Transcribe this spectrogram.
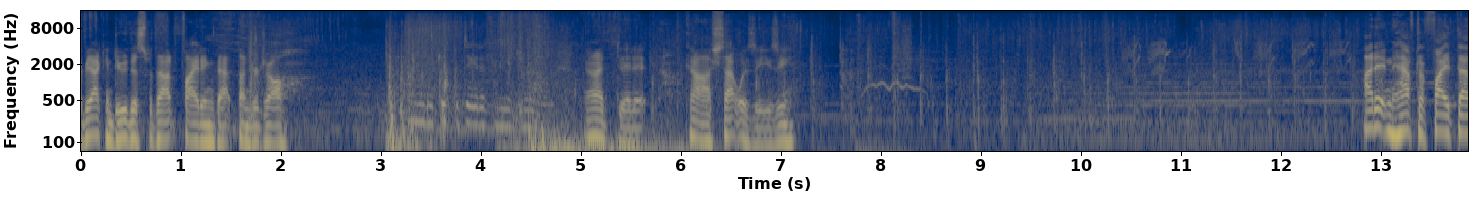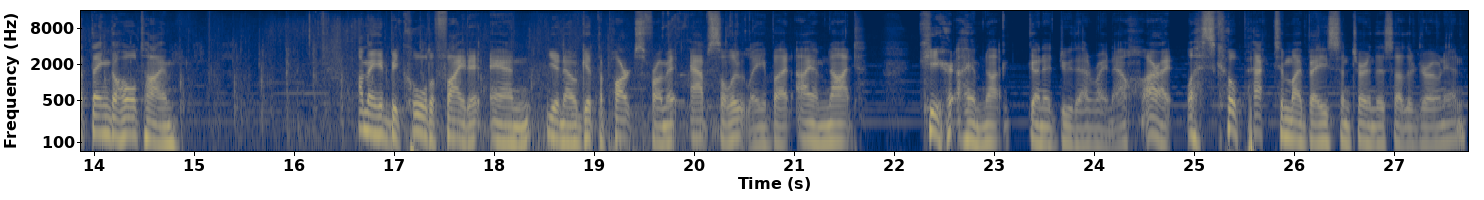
Maybe I can do this without fighting that Thunderjaw. How to get the data from the drone. I did it. Gosh, that was easy. I didn't have to fight that thing the whole time. I mean, it'd be cool to fight it and, you know, get the parts from it, absolutely, but I am not here. I am not gonna do that right now. All right, let's go back to my base and turn this other drone in.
